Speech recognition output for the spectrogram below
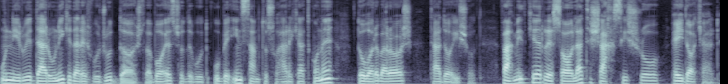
اون نیروی درونی که درش وجود داشت و باعث شده بود او به این سمت و سو حرکت کنه دوباره براش تداعی شد. فهمید که رسالت شخصیش رو پیدا کرده.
